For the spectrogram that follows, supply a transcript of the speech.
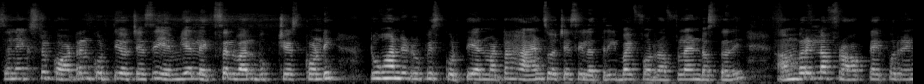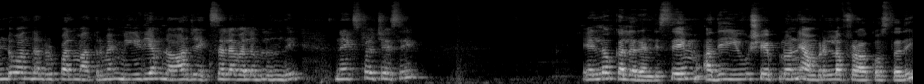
సో నెక్స్ట్ కాటన్ కుర్తీ వచ్చేసి ఎంఎల్ ఎక్సెల్ వాళ్ళు బుక్ చేసుకోండి. టూ హండ్రెడ్ రూపీస్ కుర్తీ అనమాట హ్యాండ్స్ వచ్చేసి ఇలా three by four ruffle and వస్తుంది. అంబ్రెల్లా ఫ్రాక్ టైప్ రెండు వందల రూపాయలు మాత్రమే. మీడియం లార్జ్ ఎక్సెల్ అవైలబుల్ ఉంది. నెక్స్ట్ వచ్చేసి ఎల్లో కలర్ అండి. సేమ్ అది యూ షేప్లోనే అంబ్రెల్లా ఫ్రాక్ వస్తుంది.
